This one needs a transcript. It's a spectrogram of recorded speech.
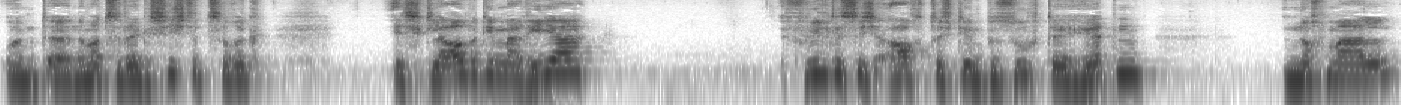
Und äh, nochmal zu der Geschichte zurück. Ich glaube, die Maria fühlte sich auch durch den Besuch der Hirten nochmal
